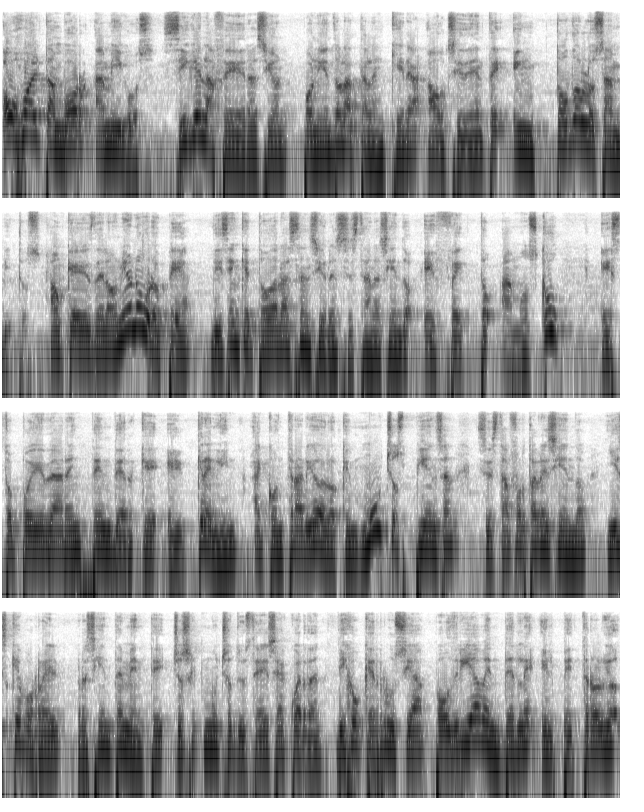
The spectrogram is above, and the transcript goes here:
Ojo al tambor, amigos. Sigue la federación poniendo la talanquera a Occidente en todos los ámbitos. Aunque desde la Unión Europea dicen que todas las sanciones están haciendo efecto a Moscú. Esto puede dar a entender que el Kremlin, al contrario de lo que muchos piensan, se está fortaleciendo y es que Borrell recientemente, yo sé que muchos de ustedes se acuerdan, dijo que Rusia podría venderle el petróleo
